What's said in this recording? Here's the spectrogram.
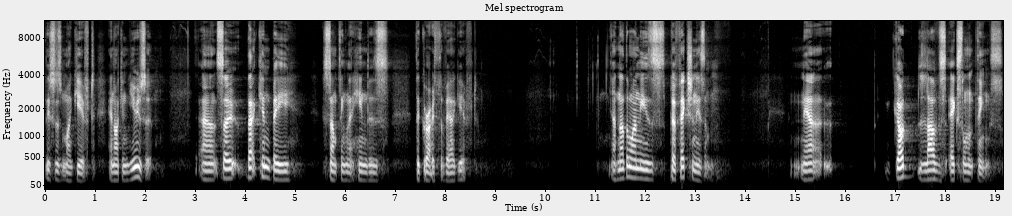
this is my gift and I can use it. Uh, so that can be something that hinders the growth of our gift. Another one is perfectionism. Now, God loves excellent things.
